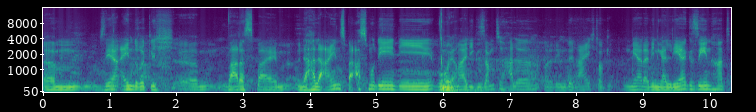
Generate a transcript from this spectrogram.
Ähm, sehr eindrücklich ähm, war das beim, in der Halle 1 bei Asmodee, die, wo Oh man ja. mal die gesamte Halle oder den Bereich dort mehr oder weniger leer gesehen hat.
